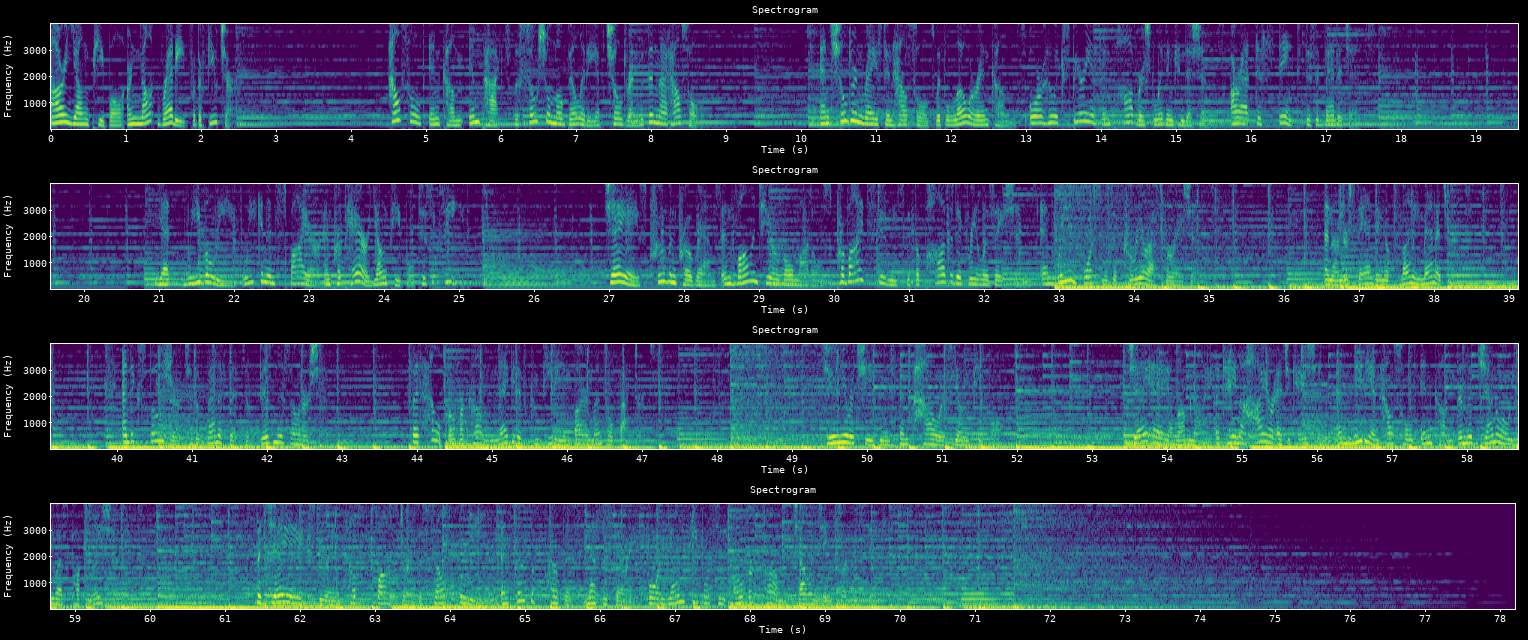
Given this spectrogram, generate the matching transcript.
Our young people are not ready for the future. Household income impacts the social mobility of children within that household. And children raised in households with lower incomes or who experience impoverished living conditions are at distinct disadvantages. Yet we believe we can inspire and prepare young people to succeed. JA's proven programs and volunteer role models provide students with the positive realizations and reinforcement of career aspirations, an understanding of money management, and exposure to the benefits of business ownership that help overcome negative competing environmental factors. Junior Achievement empowers young people. JA alumni attain a higher education median household income than the general U.S. population. The JA experience helps foster the self-belief and sense of purpose necessary for young people to overcome challenging circumstances.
